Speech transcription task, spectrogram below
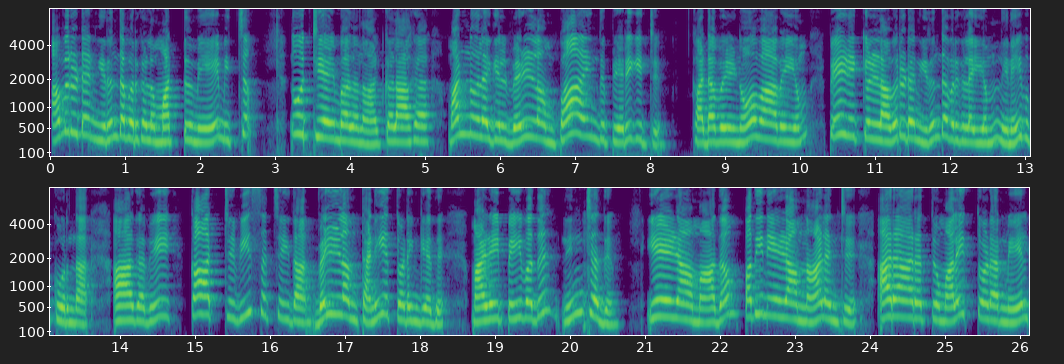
அவருடன் இருந்தவர்களும் மட்டுமே மிச்சம். நூற்றி ஐம்பது நாட்களாக மண்ணுலகில் வெள்ளம் பாய்ந்து பெருகிற்று. கடவுள் நோவாவையும் பேழைக்குள் அவருடன் இருந்தவர்களையும் நினைவு கூர்ந்தார். ஆகவே காற்று வீசச் செய்தான். வெள்ளம் தணியத் தொடங்கியது. மழை பெய்வது நின்றது. ஏழாம் மாதம் பதினேழாம் நாளன்று அராரத்து மலைத்தொடர் மேல்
